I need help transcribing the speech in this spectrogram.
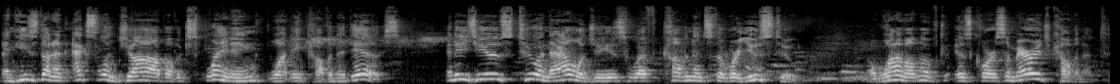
And he's done an excellent job of explaining what a covenant is. And he's used two analogies with covenants that we're used to. Uh, one of them is, of course, a marriage covenant,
